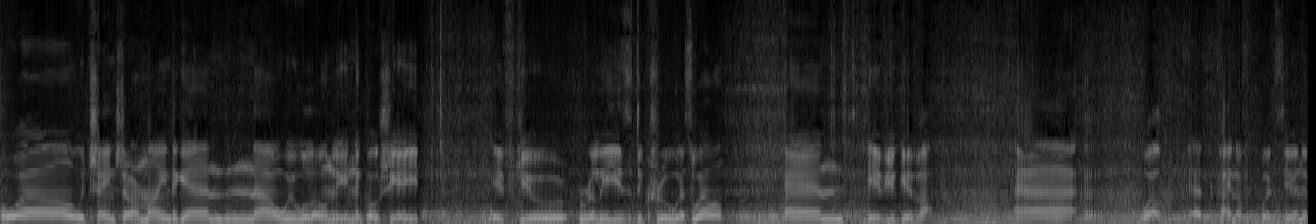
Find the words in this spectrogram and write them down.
well, we changed our mind again. Now we will only negotiate if you release the crew as well and if you give up. Uh, well, that kind of puts you in a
